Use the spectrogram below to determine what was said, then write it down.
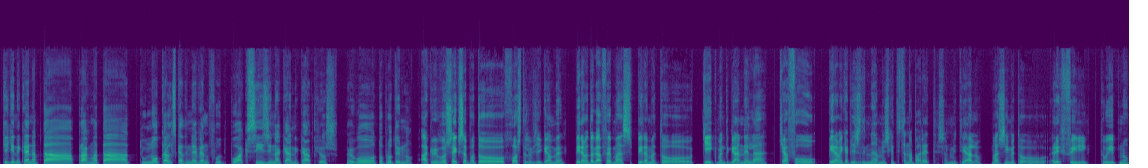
και γενικά είναι από τα πράγματα του local Scandinavian food που αξίζει να κάνει κάποιος. Εγώ το προτείνω. Ακριβώς έξω από το hostel βγήκαμε. Πήραμε το καφέ μας, πήραμε το cake με την κανέλα και αφού πήραμε κάποιες δυνάμεις γιατί ήταν απαραίτητες, αν μη τι άλλο, μαζί με το refill του ύπνου,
